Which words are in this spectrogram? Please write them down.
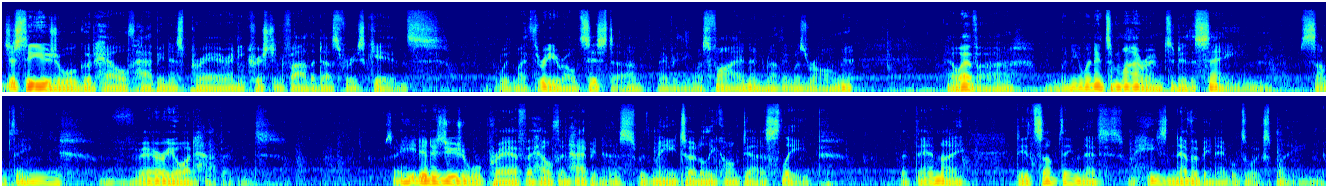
Just the usual good health, happiness prayer any Christian father does for his kids. With my three year old sister, everything was fine and nothing was wrong. However, when he went into my room to do the same, something very odd happened. So he did his usual prayer for health and happiness, with me totally conked out asleep. But then I did something that he's never been able to explain.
